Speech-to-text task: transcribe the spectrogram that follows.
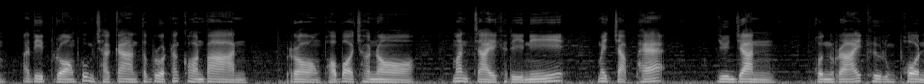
ำ อดีตรองผู้บัญชาการตำรวจนครบาล รองผบชน มั่นใจคดีนี้ไม่จับแพะ ยืนยัน คนร้ายคือลุงพล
